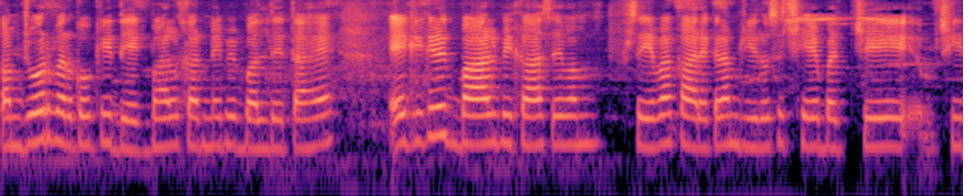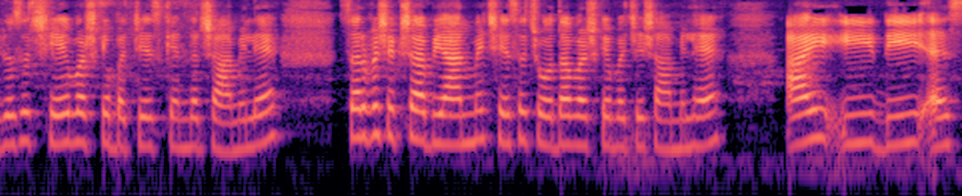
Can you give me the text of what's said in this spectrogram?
कमज़ोर वर्गों की देखभाल करने पर बल देता है। एकीकृत बाल विकास एवं सेवा कार्यक्रम ज़ीरो से छः बच्चे, ज़ीरो से छः वर्ष के बच्चे इसके अंदर शामिल है। सर्व शिक्षा अभियान में छः से चौदह वर्ष के बच्चे शामिल हैं। I E D S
